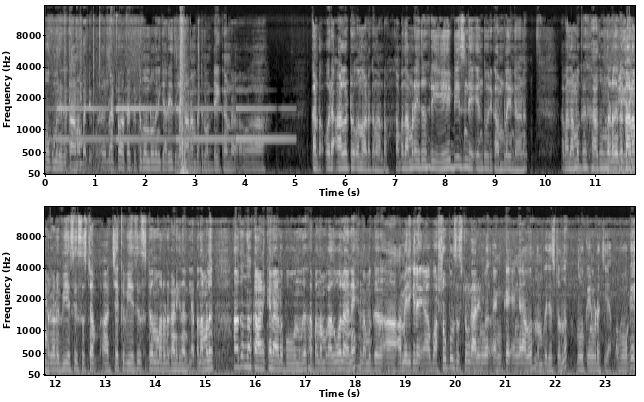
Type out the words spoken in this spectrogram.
നോക്കുമ്പോൾ നിങ്ങൾക്ക് കാണാൻ പറ്റും. വെട്ടമൊക്കെ കിട്ടുന്നുണ്ടോ എന്ന് എനിക്കറിയത്തില്ല. കാണാൻ പറ്റുന്നുണ്ടെങ്കിൽ കണ്ട ആ, കണ്ടോ ഒരു അലർട്ട് ഒന്ന് നടക്കുന്നുണ്ടോ? അപ്പൊ നമ്മുടെ ഇത് ഒരു എ ബി എസിന്റെ എന്തോ ഒരു കംപ്ലൈന്റ് ആണ്. അപ്പൊ നമുക്ക് അതൊന്നും നിങ്ങൾക്ക് കാണാൻ പറ്റും. V S C system check V S C system എന്ന് പറഞ്ഞിട്ട് കാണിക്കുന്നുണ്ടല്ലേ? അപ്പൊ നമ്മൾ അതൊന്ന് കാണിക്കാനാണ് പോകുന്നത്. അപ്പൊ നമുക്ക് അതുപോലെ തന്നെ നമുക്ക് അമേരിക്കയിലെ വർക്ക്ഷോപ്പും സിസ്റ്റവും കാര്യങ്ങൾ എങ്ങനെ എങ്ങനെയാണെന്ന് നമുക്ക് ജസ്റ്റ് ഒന്ന് നോക്കുകയും കൂടെ ചെയ്യാം. അപ്പൊ ഓക്കെ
